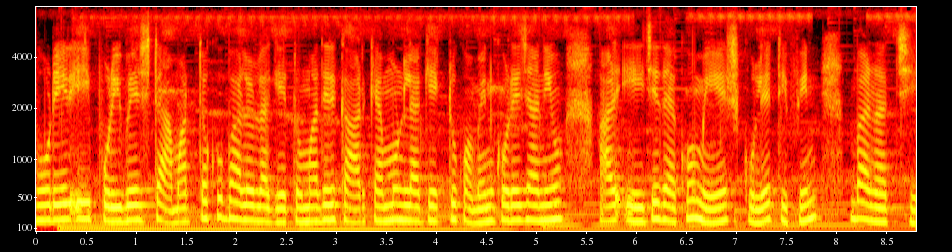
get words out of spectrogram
ভোরের এই পরিবেশটা আমার তো খুব ভালো লাগে। তোমাদের কার কেমন লাগে একটু কমেন্ট করে জানিও। আর এই যে দেখো, মেয়ের স্কুলে টিফিন বানাচ্ছি।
